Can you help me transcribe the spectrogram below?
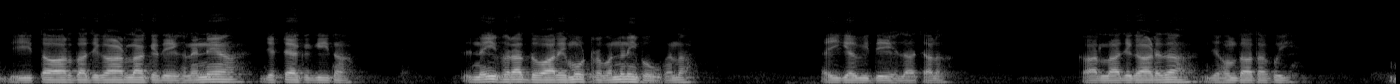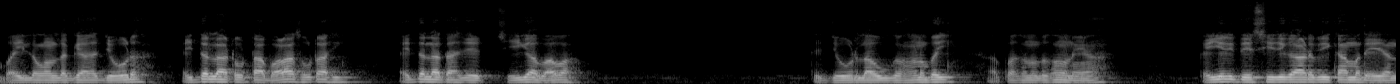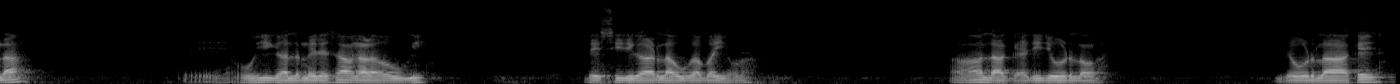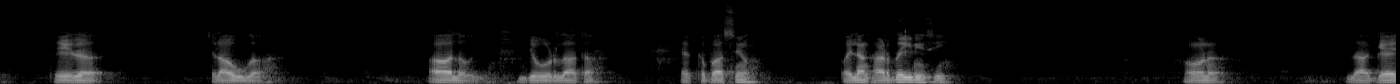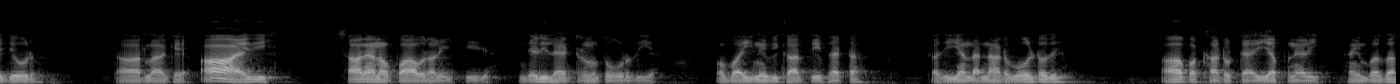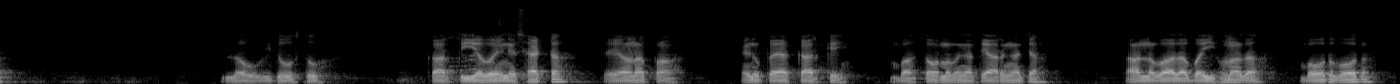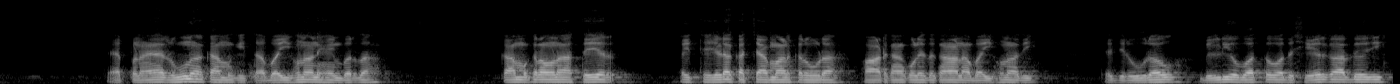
ਵੀ ਤਾਰ ਦਾ ਜਗਾੜ ਲਾ ਕੇ ਦੇਖ ਲੈਨੇ ਆ, ਜੇ ਟੈਕ ਗਈ ਤਾਂ। ਤੇ ਨਹੀਂ ਫਿਰ ਆ ਦੁਬਾਰੇ ਮੋਟਰ ਬੰਨਣੀ ਪਊ ਕਹਿੰਦਾ। ਅਸੀਂ ਕਿਹਾ ਵੀ ਦੇਖ ਲਾ, ਚੱਲ। ਕਰ ਲਾ ਜਗਾੜ ਇਹਦਾ, ਜੇ ਹੁੰਦਾ ਤਾਂ ਕੋਈ। ਬਾਈ ਲਾਉਣ ਲੱਗਿਆ ਜੋੜ। ਇਧਰਲਾ ਟੋਟਾ ਬਾਹਲਾ ਛੋਟਾ ਸੀ। ਇਧਰਲਾ ਤਾਂ ਹਜੇ ਸੀਗਾ ਵਾਵਾ ਤੇ ਜੋੜ ਲਾਊਗਾ ਹੁਣ ਬਈ, ਆਪਾਂ ਤੁਹਾਨੂੰ ਦਿਖਾਉਨੇ ਆ। ਕਈ ਵਾਰੀ ਦੇਸੀ ਜਗਾੜ ਵੀ ਕੰਮ ਦੇ ਜਾਂਦਾ। ਤੇ ਉਹੀ ਗੱਲ ਮੇਰੇ ਹਿਸਾਬ ਨਾਲ ਹੋਊਗੀ। ਦੇਸੀ ਜਗਾੜ ਲਾਊਗਾ ਬਾਈ ਹੁਣ। ਆਹ ਲੱਗ ਗਿਆ ਜੀ ਜੋੜ ਲਾਉਣ। ਜੋੜ ਲਾ ਕੇ ਫਿਰ ਚਲਾਊਗਾ। ਆ ਲਓ ਜੀ, ਜੋੜ ਲਾਤਾ। ਇੱਕ ਪਾਸਿਓਂ ਪਹਿਲਾਂ ਖੜਦਾ ਹੀ ਨਹੀਂ ਸੀ। ਹੁਣ ਲੱਗ ਗਿਆ ਜੋੜ, ਤਾਰ ਲਾ ਕੇ ਆ ਇਹਦੀ ਸਾਰਿਆਂ ਨਾਲੋਂ ਪਾਵਰ ਵਾਲੀ ਚੀਜ਼, ਜਿਹੜੀ ਲੈਂਟਰ ਨੂੰ ਤੋੜਦੀ ਆ। ਉਹ ਬਾਈ ਨੇ ਵੀ ਕਰਤੀ ਫਿੱਟ ਕਸੀ ਜਾਂਦਾ ਨਟ ਬੋਲਟ ਉਹਦੇ। ਆਹ ਪੱਖਾ ਟੁੱਟਿਆ ਜੀ ਆਪਣੇ ਵਾਲੀ, ਹੈਂਬਰ ਦਾ। ਲਓ ਵੀ ਦੋਸਤੋ, ਕਰਤੀ ਆ ਬਾਈ ਨੇ ਸੈੱਟ ਤੇ ਹੁਣ ਆਪਾਂ ਇਹਨੂੰ ਪੈਕ ਕਰਕੇ ਬਸ ਤੋਰਨ ਦੀਆਂ ਤਿਆਰੀਆਂ 'ਚ ਧੰਨਵਾਦ ਆ ਬਾਈ ਹੁਣਾਂ ਦਾ, ਬਹੁਤ ਬਹੁਤ। ਤੇ ਆਪਣਾ ਇਹ ਰੂਹ ਨਾਲ ਕੰਮ ਕੀਤਾ ਬਾਈ ਹੁਣਾਂ ਨੇ ਹੈਂਬਰ ਦਾ। ਕੰਮ ਕਰਾਉਣ ਵਾਸਤੇ ਯਾਰ ਇੱਥੇ ਜਿਹੜਾ ਕੱਚਾ ਮਾਲ ਕਰੋੜ ਆ, ਫਾਟਕਾਂ ਕੋਲੇ ਦੁਕਾਨ ਆ ਬਾਈ ਹੁਣਾਂ ਦੀ। ਤੇ ਜਰੂਰ ਆਓ, ਵੀਡੀਓ ਵੱਧ ਤੋਂ ਵੱਧ ਸ਼ੇਅਰ ਕਰ ਦਿਓ ਜੀ।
